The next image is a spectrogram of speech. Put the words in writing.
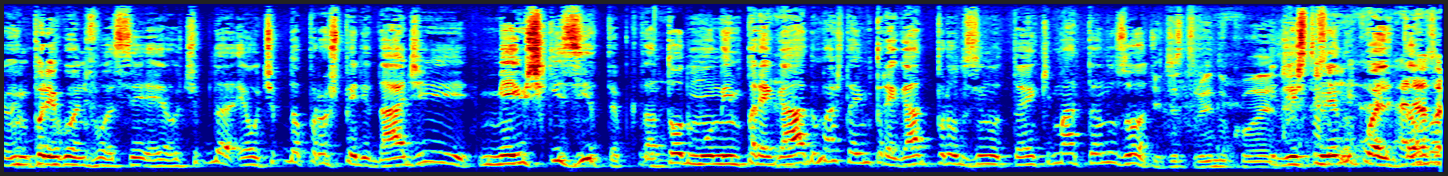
É um emprego onde você. É o tipo da, é o tipo da prosperidade meio esquisita, porque está todo mundo empregado, mas está empregado produzindo tanque e matando os outros. E destruindo coisas. E destruindo coisas. Então,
